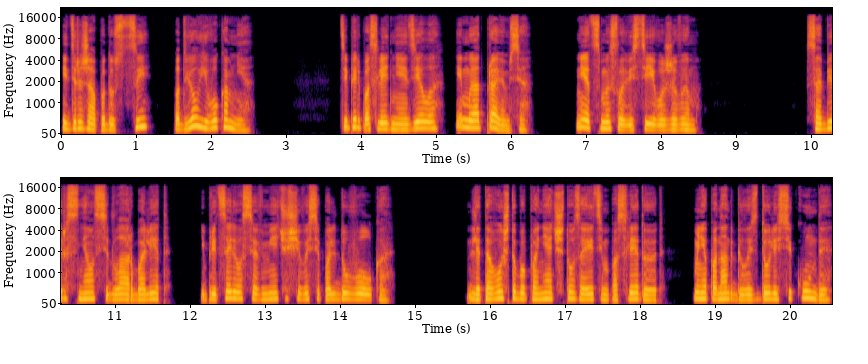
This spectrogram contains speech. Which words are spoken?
и, держа под узцы, подвел его ко мне. Теперь последнее дело, и мы отправимся. Нет смысла вести его живым. Сабир снял с седла арбалет и прицелился в мечущегося по льду волка. Для того, чтобы понять, что за этим последует, мне понадобилось доля секунды,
